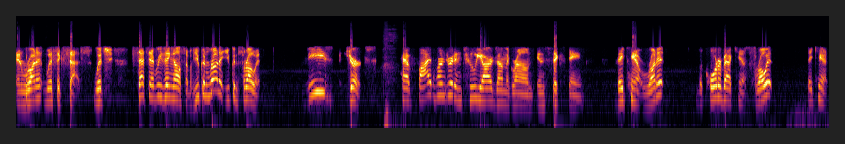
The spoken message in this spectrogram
and run it with success, which sets everything else up. If you can run it, you can throw it. These jerks have 502 yards on the ground in six games. They can't run it. The quarterback can't throw it. They can't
